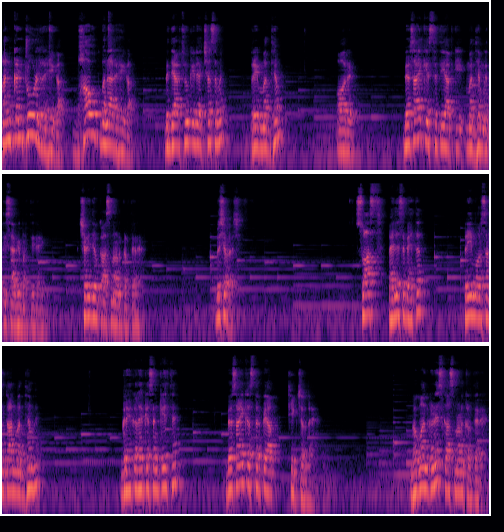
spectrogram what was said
अनकंट्रोल्ड रहेगा, भावुक बना रहेगा। विद्यार्थियों के लिए अच्छा समय, प्रेम मध्यम, और व्यवसाय की स्थिति आपकी मध्यम गति से आगे बढ़ती रहेगी। शनिदेव का स्मरण करते रहे। वृषभ राशि। स्वास्थ्य पहले से बेहतर, प्रेम और संतान मध्यम है। गृह कलह के संकेत हैं। व्यवसायिक स्तर पे आप ठीक चल रहे हैं। भगवान गणेश का स्मरण करते रहे।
